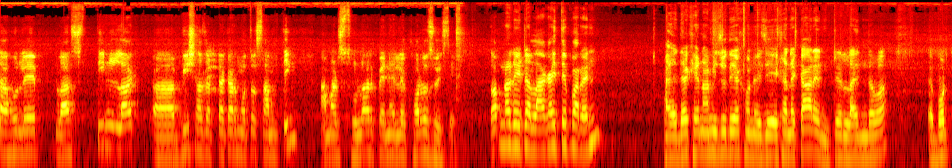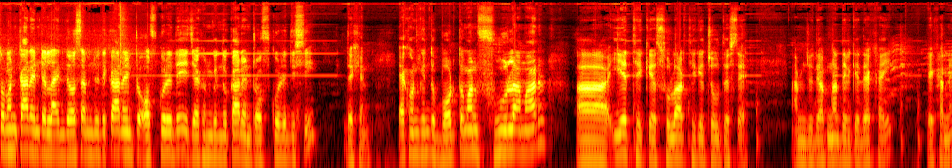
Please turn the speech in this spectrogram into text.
তাহলে প্লাস তিন লাখ বিশ হাজার টাকার মতো সামথিং আমার সোলার প্যানেলে খরচ হয়েছে। তো আপনারা এটা লাগাইতে পারেন। দেখেন আমি যদি এখন এই যে এখানে কারেন্টের লাইন দেওয়া বর্তমান কারেন্টের লাইন দেওয়া আছে, আমি যদি কারেন্ট অফ করে দিই যে এখন কিন্তু কারেন্ট অফ করে দিছি, দেখেন। এখন কিন্তু বর্তমান ফুল আমার ইয়ে থেকে, সোলার থেকে চলতেছে। আমি যদি আপনাদেরকে দেখাই এখানে,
